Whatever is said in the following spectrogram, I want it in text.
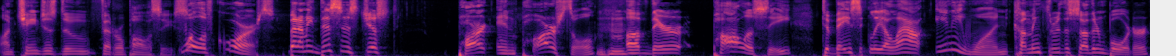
on changes to federal policies. Well, of course. But I mean, this is just part and parcel Mm-hmm. of their policy to basically allow anyone coming through the southern border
